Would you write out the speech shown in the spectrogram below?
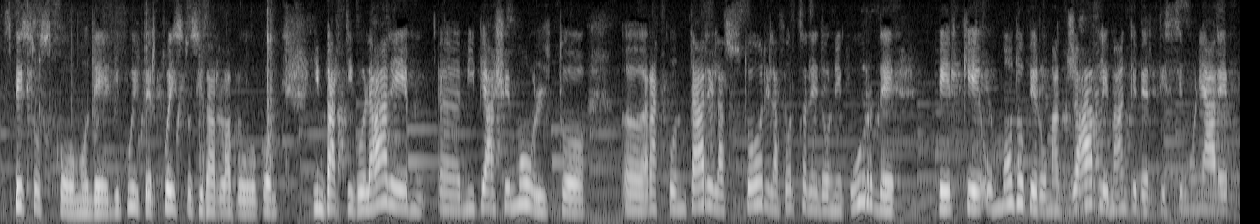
spesso scomode, di cui per questo si parla poco. In particolare eh, mi piace molto eh, raccontare la storia, la forza delle donne kurde perché un modo per omaggiarle ma anche per testimoniare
